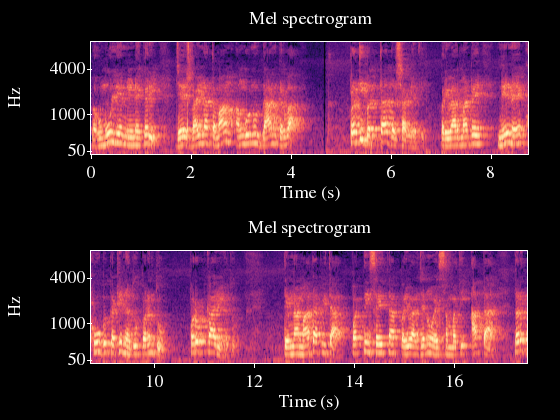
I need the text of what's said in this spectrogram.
બહુમૂલ્ય નિર્ણય કરી જયેશભાઈના તમામ અંગોનું દાન કરવા પ્રતિબદ્ધતા દર્શાવી હતી. પરિવાર માટે નિર્ણય ખૂબ કઠિન હતું, પરંતુ પરોપકારી હતું. તેમના માતા પિતા પત્ની સહિતના પરિવારજનોએ સંમતિ આપતા તરત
